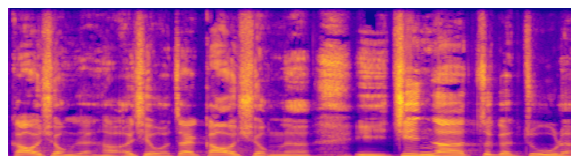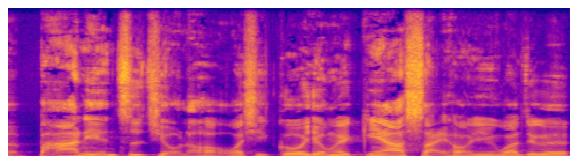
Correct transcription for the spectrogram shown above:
高雄人哈，而且我在高雄呢已经呢这个住了八年之久了哈，我是高雄的囝婿哈，因为我这个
